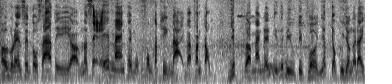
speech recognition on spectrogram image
ở Grand Sentosa thì à, nó sẽ mang thêm một cái phong cách hiện đại và sang trọng giúp à, mang đến những cái điều tuyệt vời nhất cho cư dân ở đây.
